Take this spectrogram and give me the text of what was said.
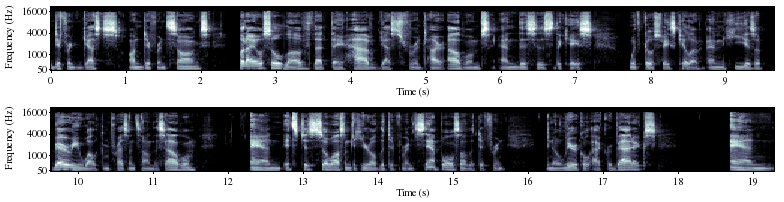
different guests on different songs, but I also love that they have guests for entire albums, and this is the case with Ghostface Killah, and he is a very welcome presence on this album and it's just so awesome to hear all the different samples all the different you know lyrical acrobatics. And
